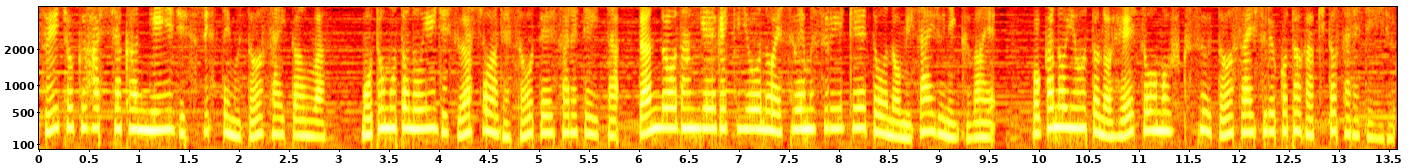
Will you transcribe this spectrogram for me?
垂直発射艦にイージスシステム搭載艦は、元々のイージス・アショアで想定されていた弾道弾迎撃用の SM3 系統のミサイルに加え、他の用途の兵装も複数搭載することが基とされている。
